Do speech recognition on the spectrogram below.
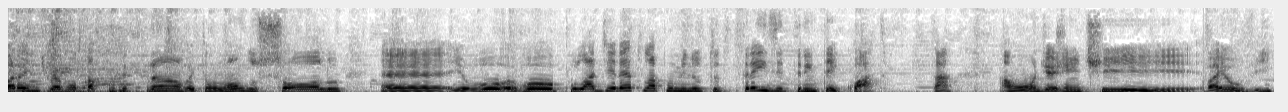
Agora a gente vai voltar pro refrão, vai ter um longo solo. É, eu, vou, eu vou pular direto lá pro minuto 3 e 34, tá? Aonde a gente vai ouvir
